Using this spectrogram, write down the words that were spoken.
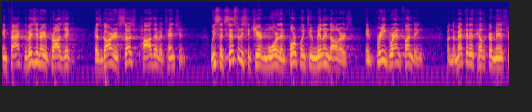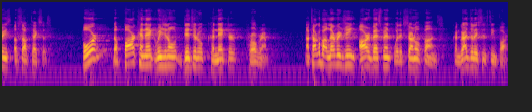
In fact, the visionary project has garnered such positive attention. We successfully secured more than $4.2 million in free grant funding from the Methodist Healthcare Ministries of South Texas. For the Pharr Connect Regional Digital Connector Program. Now, talk about leveraging our investment with external funds. Congratulations, Team Pharr.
